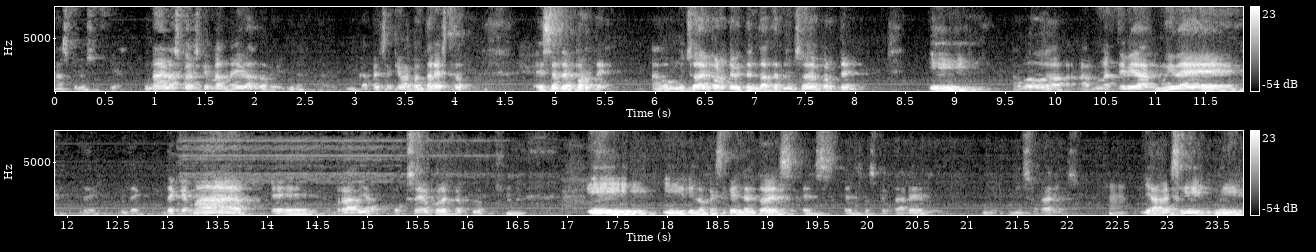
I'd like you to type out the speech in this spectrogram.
más filosofía. Una de las cosas que más me ha ayudado, y mira, nunca pensé que iba a contar esto, es el deporte. Hago mucho deporte, intento hacer mucho deporte y hago alguna actividad muy de de, quemar eh, rabia, boxeo, por ejemplo. Y, y, lo que sí que intento es, es, respetar el, mis horarios. Y a ver si mi,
